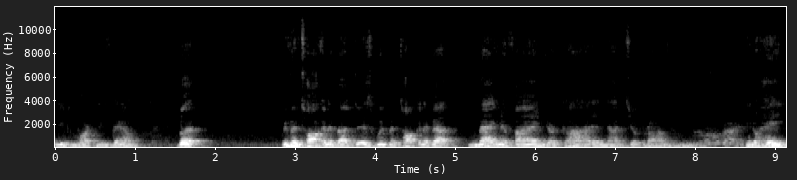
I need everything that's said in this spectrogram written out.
you can mark these down. But we've been talking about this. We've been talking about magnifying your God and not your problem. All right. You know, hey,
